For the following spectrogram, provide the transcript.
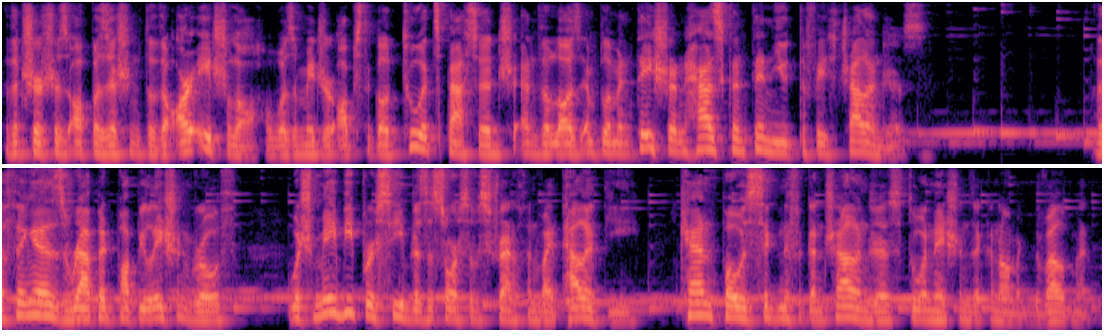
The church's opposition to the RH law was a major obstacle to its passage, and the law's implementation has continued to face challenges. The thing is, rapid population growth, which may be perceived as a source of strength and vitality, can pose significant challenges to a nation's economic development.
